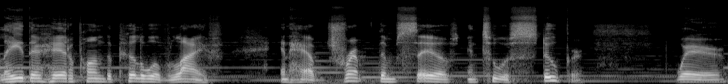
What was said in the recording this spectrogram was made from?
laid their head upon the pillow of life and have dreamt themselves into a stupor where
